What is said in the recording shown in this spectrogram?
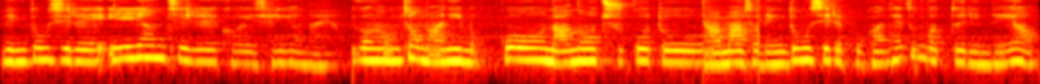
냉동실에 1년치를 거의 쟁여놔요. 이건 엄청 많이 먹고 나눠주고도 남아서 냉동실에 보관해둔 것들인데요.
